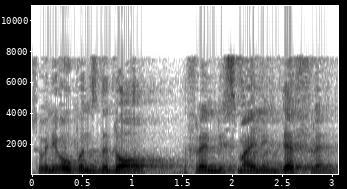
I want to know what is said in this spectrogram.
So when he opens the door, the friend is smiling, deaf friend,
